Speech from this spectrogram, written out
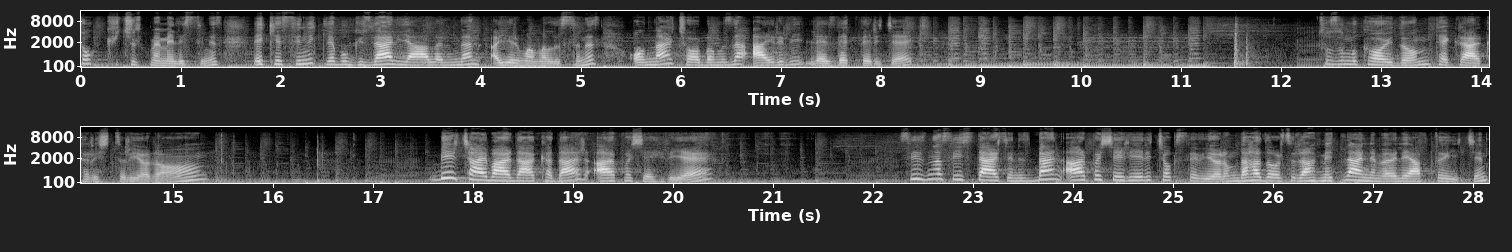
çok küçültmemelisiniz. Ve kesinlikle bu güzel yağlarından ayırmamalısınız. Onlar çorbamıza ayrı bir lezzet verecek. Tuzumu koydum. Tekrar karıştırıyorum. Bir çay bardağı kadar arpa şehriye. Siz nasıl isterseniz ben arpa şehriyeli çok seviyorum. Daha doğrusu rahmetli annem öyle yaptığı için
